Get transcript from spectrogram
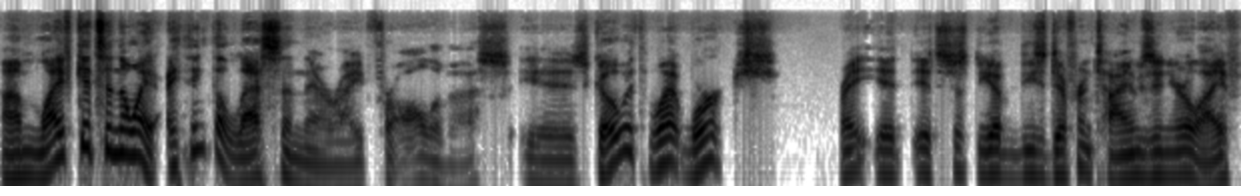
um, life gets in the way. I think the lesson there right for all of us is go with what works right? It, it's just you have these different times in your life.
